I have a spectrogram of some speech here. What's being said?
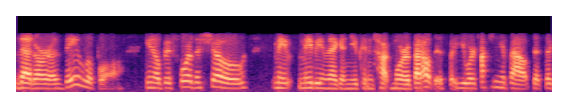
that are available. You know, before the show, may, maybe Megan, you can talk more about this, but you were talking about that the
